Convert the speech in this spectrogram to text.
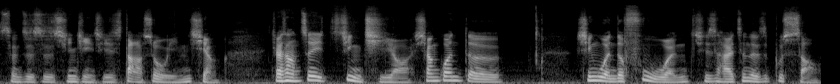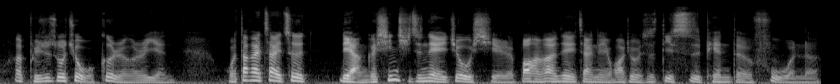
甚至是心情其实大受影响，加上这近期啊相关的。新闻的副文其实还真的是不少。那比如说，就我个人而言，我大概在这两个星期之内就写了，包含案例在内的话，就是第四篇的副文了。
